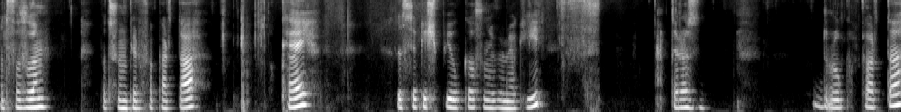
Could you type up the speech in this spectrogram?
Otworzyłem. Patrzymy pierwsza karta. Okej. To jest jakiś piłkarz, nie wiem jaki. Teraz druga karta.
